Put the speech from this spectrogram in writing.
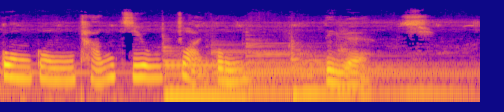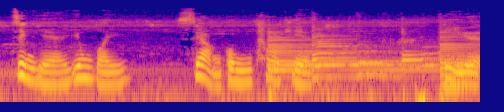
公公唐纠传公。帝曰。敬也雍为相公滔天。帝曰：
